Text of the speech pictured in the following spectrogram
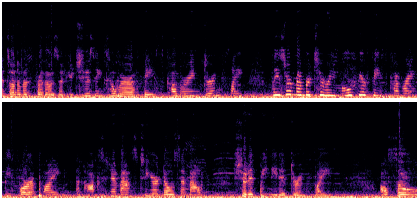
And gentlemen, for those of you choosing to wear a face covering during flight, please remember to remove your face covering before applying an oxygen mask to your nose and mouth should it be needed during flight. Also,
